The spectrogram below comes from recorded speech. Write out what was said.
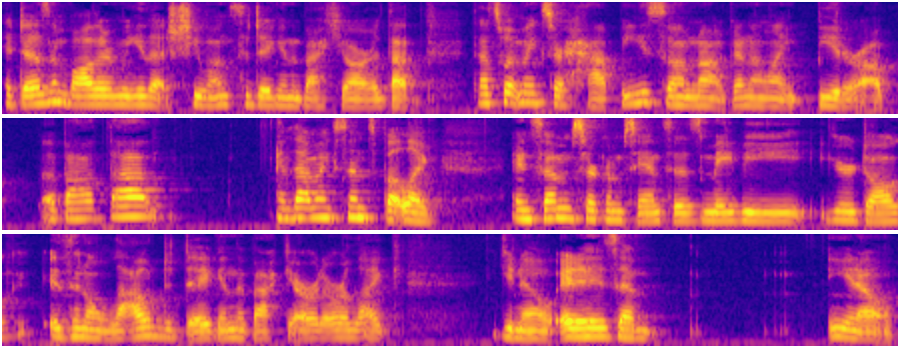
it doesn't bother me that she wants to dig in the backyard. That, that's what makes her happy. So I'm not gonna like beat her up about that, if that makes sense. But like in some circumstances, maybe your dog isn't allowed to dig in the backyard, or like, you know, it is a, you know,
